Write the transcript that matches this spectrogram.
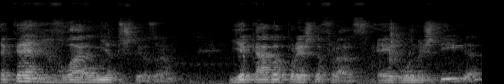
A quem revelar a minha tristeza. E acaba por esta frase: égua mastiga,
